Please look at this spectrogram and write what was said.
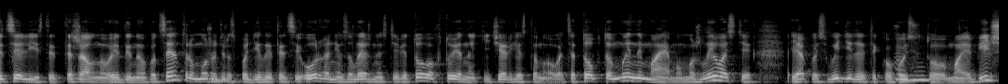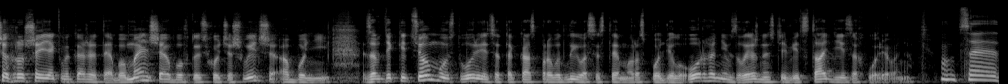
спеціалісти Державного єдиного центру можуть розподілити ці органи в залежності від того, хто є на якій чергі становиться. Тобто ми не маємо можливості якось виділити когось, хто має більше грошей, як ви кажете, або менше, або хтось хоче швидше, або ні. Завдяки цьому створюється така справедлива система розподілу органів в залежності від стадії захворювання. Ну, це,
